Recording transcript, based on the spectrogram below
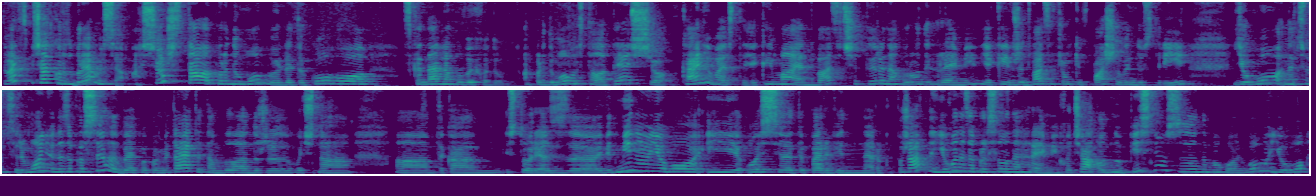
Давайте спочатку розберемося, а що ж стало передумовою для такого скандального виходу? А передумовою стало те, що Кані Веста, який має 24 нагороди Гремі, який вже 20 років паше в індустрії, його на цю церемонію не запросили, бо, як ви пам'ятаєте, там була дуже гучна така історія з відміною його. І ось тепер він не рукопожатний. Його не запросили на Гремі. Хоча одну пісню з нового альбому його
